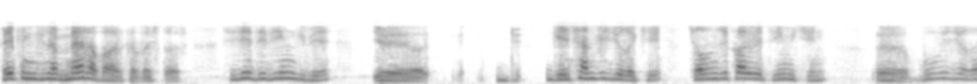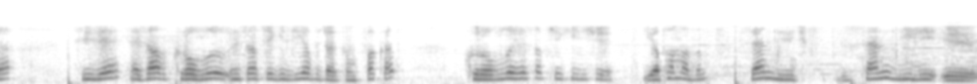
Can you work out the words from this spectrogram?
Hepinize merhaba arkadaşlar. Size dediğim gibi e, geçen videodaki challenge'ı kaybettiğim için e, bu videoda size hesap Crow'lu hesap çekilişi yapacaktım fakat Crow'lu hesap çekilişi yapamadım. Sen dili sen dili e,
